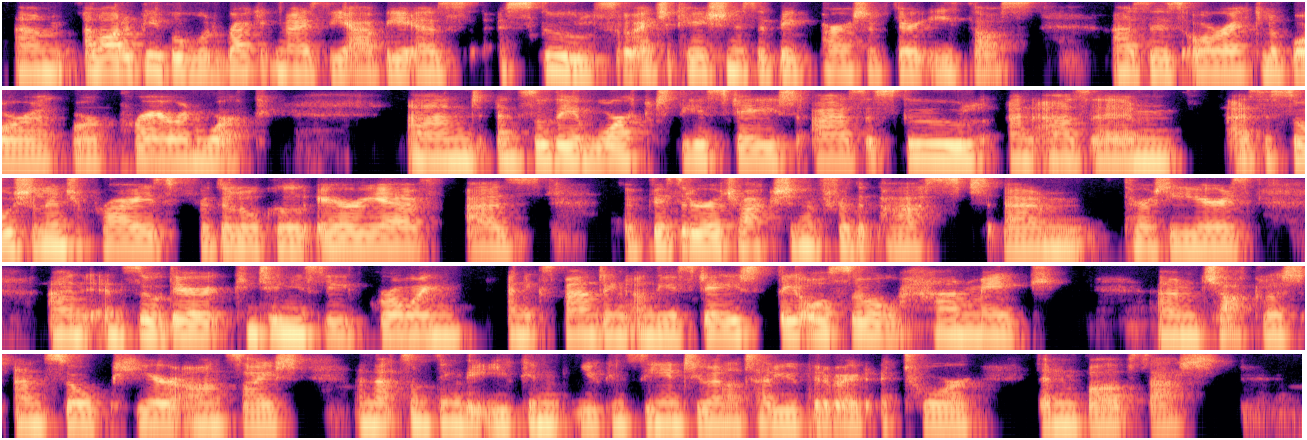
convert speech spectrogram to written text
Um, a lot of people would recognize the Abbey as a school, so education is a big part of their ethos as is Ora et Labora or prayer and work. And, and so they've worked the estate as a school and as um, as a social enterprise for the local area, as a visitor attraction for the past um, 30 years. And, and so they're continuously growing and expanding on the estate. They also hand make um, chocolate and soap here on site, and that's something that you can you can see into. And I'll tell you a bit about a tour that involves that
